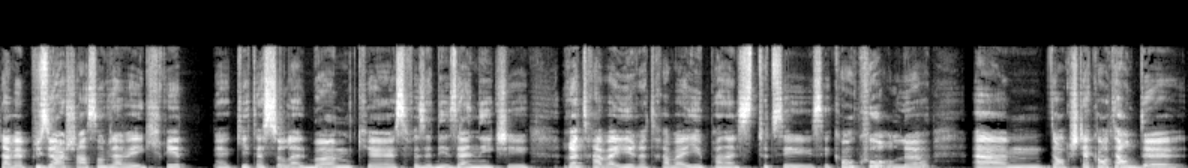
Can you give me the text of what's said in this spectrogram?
J'avais plusieurs chansons que j'avais écrites qui étaient sur l'album, que ça faisait des années que j'ai retravaillé, retravaillé pendant tous ces, ces concours-là. donc, j'étais contente de,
